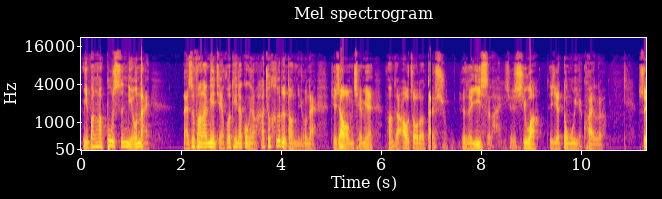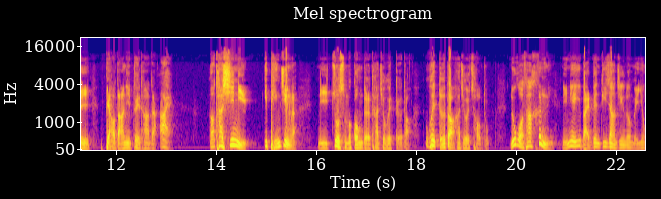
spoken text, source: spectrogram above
你帮他布施牛奶。乃是放在面前或替他供养，他就喝得到牛奶。就像我们前面放在澳洲的袋鼠，就是意思来，就是希望这些动物也快乐。所以表达你对他的爱，然后他心里一平静了，你做什么功德，他就会得到，会得到他就会超度。如果他恨你，你念一百遍地藏经都没用。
